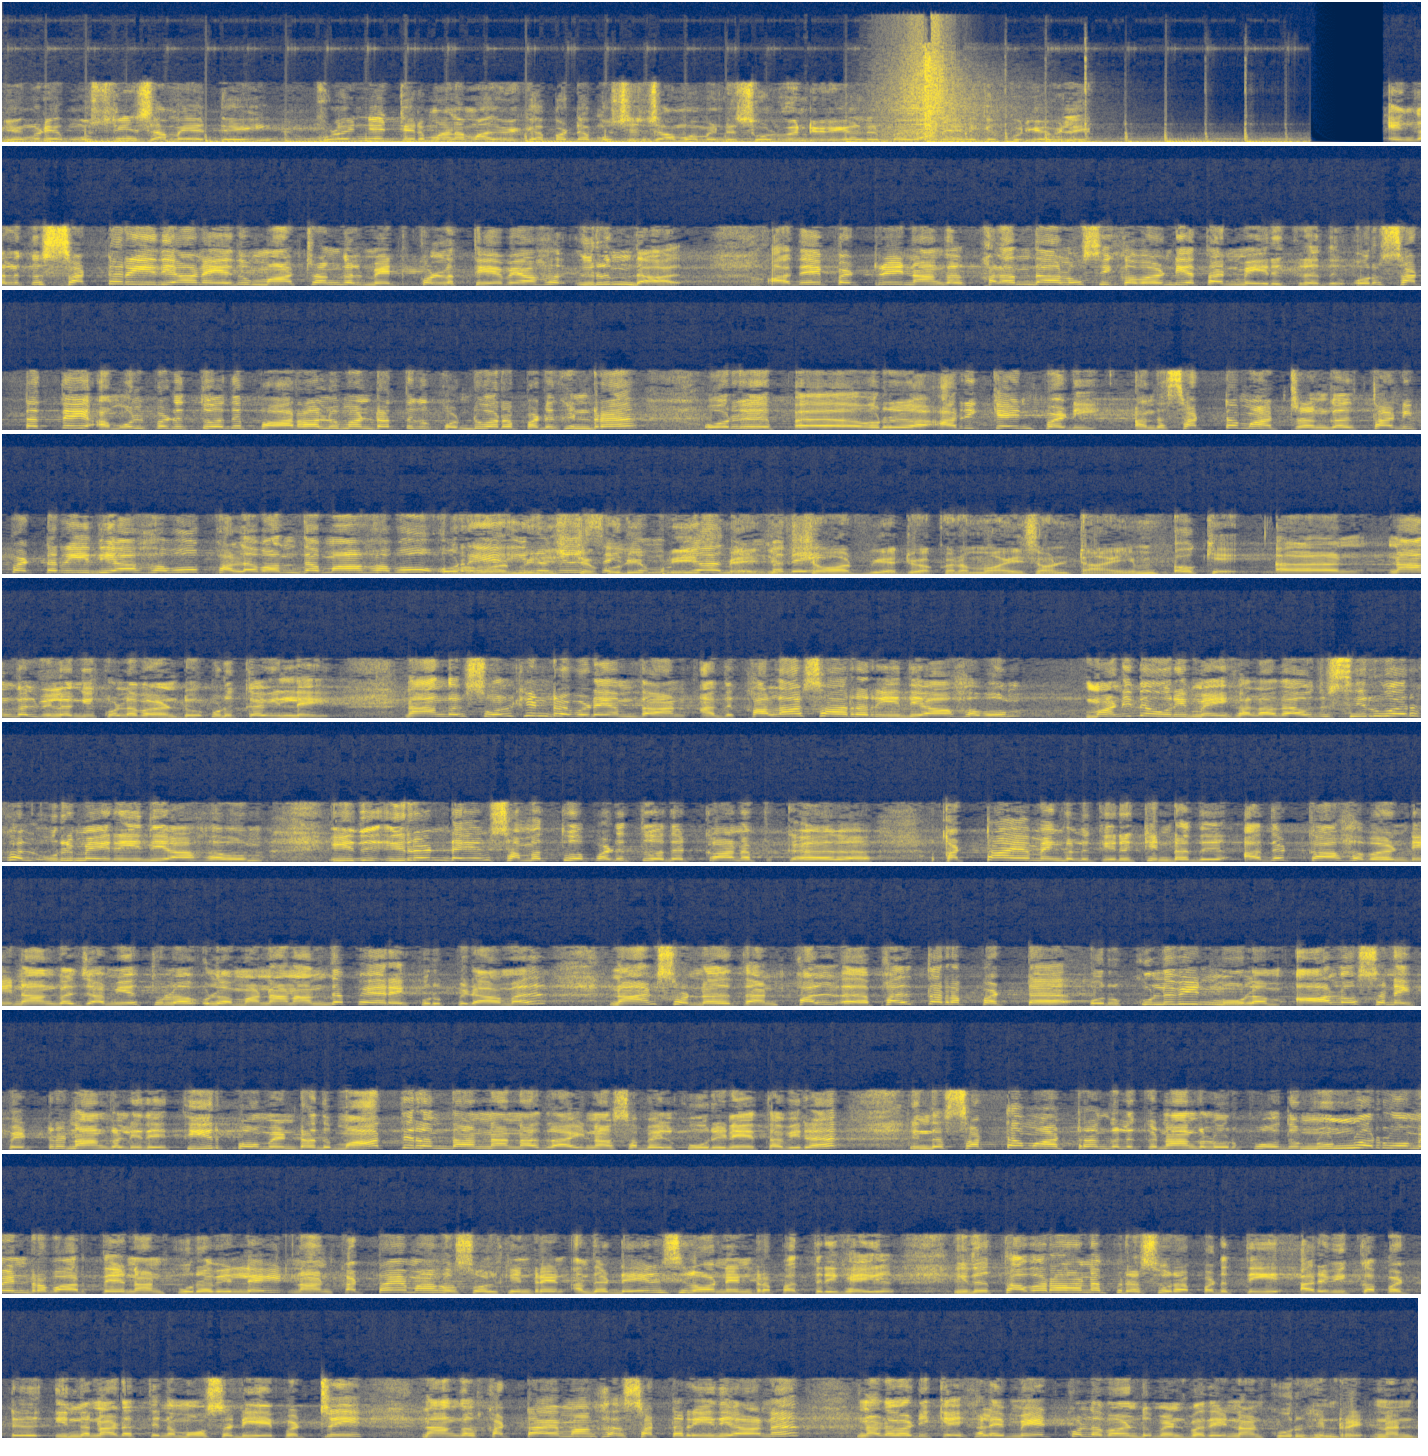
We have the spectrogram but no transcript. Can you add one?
எங்களுடைய முஸ்லீம் சமயத்தை குழந்தை திருமணம் அறிவிக்கப்பட்ட முஸ்லீம் சமயம் என்று சொல்கின்றீர்கள் என்பதுதான் எனக்கு புரியவில்லை. எங்களுக்கு சட்ட ரீதியான எதுவும் மாற்றங்கள் மேற்கொள்ள தேவையாக இருந்தால் அதை பற்றி நாங்கள் கலந்தாலோசிக்க வேண்டிய தன்மை இருக்கிறது. ஒரு சட்டத்தை அமுல்படுத்துவது பாராளுமன்றத்துக்கு கொண்டு வரப்படுகின்ற ஒரு ஒரு அறிக்கையின்படி அந்த சட்ட மாற்றங்கள் தனிப்பட்ட ரீதியாகவோ பலவந்தமாகவோ ஒரே இரவில் செய்ய முடியாது என்பதை. ஓகே நாங்கள் விளங்கிக் கொள்ள வேண்டும். கொடுக்கவில்லை. நாங்கள் சொல்கின்ற விடயம்தான் அது கலாச்சார ரீதியாகவும் மனித உரிமைகள் அதாவது சிறுவர்கள் உரிமை ரீதியாகவும் இது இரண்டையும் சமத்துவப்படுத்துவதற்கான கட்டாயம் எங்களுக்கு இருக்கின்றது. அதற்காக வேண்டி நாங்கள் ஜமியத்துல உலமா நான் அந்த பெயரை குறிப்பிடாமல் நான் சொன்னது தான் பல் பல்தரப்பட்ட ஒரு குழுவின் மூலம் ஆலோசனை பெற்று நாங்கள் இதை தீர்ப்போம் என்றது மாத்திரம்தான் நான் அது ஐநா சபையில் கூறினே தவிர இந்த சட்ட மாற்றங்களுக்கு நாங்கள் ஒருபோதும் நுண்வருவோம் என்ற வார்த்தையை நான் கூறவில்லை. நான் கட்டாயமாக சொல்கின்றேன் அந்த டெய்லி சிலோன் என்ற பத்திரிகையில் இது தவறான பிரசுரப்படுத்தி அறிவிக்க அறிவிக்கப்பட்டு இந்த நடத்தின மோசடியை பற்றி நாங்கள் கட்டாயமாக சட்ட ரீதியான நடவடிக்கைகளை மேற்கொள்ள வேண்டும் என்பதை நான் கூறுகின்றேன். நன்றி.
